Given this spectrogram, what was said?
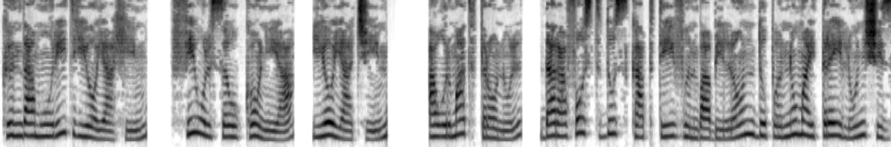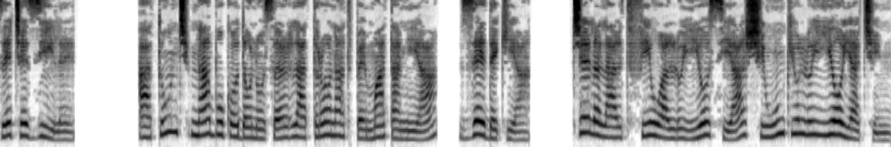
Când a murit Ioachim, fiul său Conia, Ioiacin, a urmat tronul, dar a fost dus captiv în Babilon după numai trei luni și zece zile. Atunci Nabucodonosor l-a tronat pe Matania, Zedechia, celălalt fiu al lui Iosia și unchiul lui Ioiacin.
